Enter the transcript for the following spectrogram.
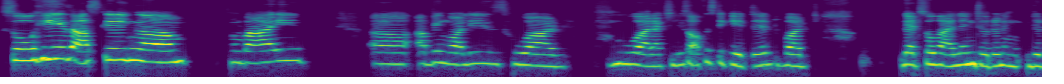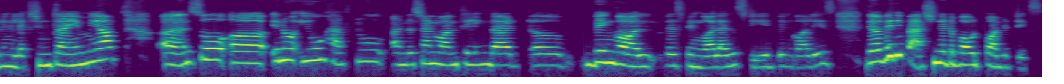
So he is asking um, why uh, Bengalis who are who are actually sophisticated but get so violent during during election time yeah. Uh, so uh, you know you have to understand one thing that uh, bengal west bengal as a state bengalis they are very passionate about politics.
